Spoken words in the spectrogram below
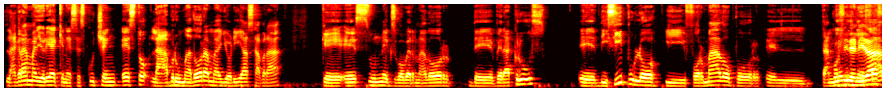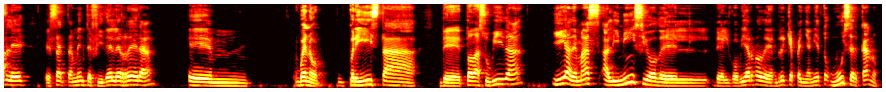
la gran mayoría de quienes escuchen esto, la abrumadora mayoría sabrá que es un exgobernador de Veracruz, eh, discípulo y formado por el también por exactamente, Fidel Herrera. Em, bueno, priista de toda su vida y además al inicio del, gobierno de Enrique Peña Nieto, muy cercano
